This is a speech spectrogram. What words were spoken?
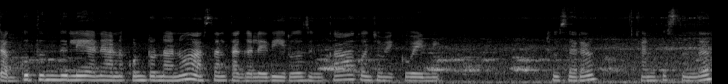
తగ్గుతుందిలే అని అనుకుంటున్నాను. అస్సలు తగ్గలేదు. ఈరోజు ఇంకా కొంచెం ఎక్కువైంది. చూసారా? కనిపిస్తుందా?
